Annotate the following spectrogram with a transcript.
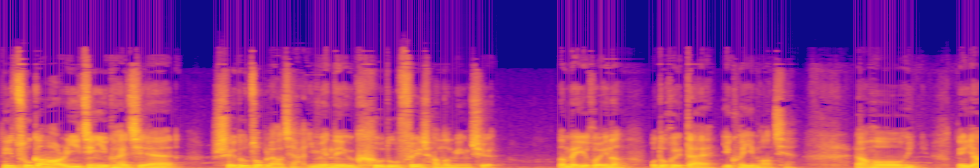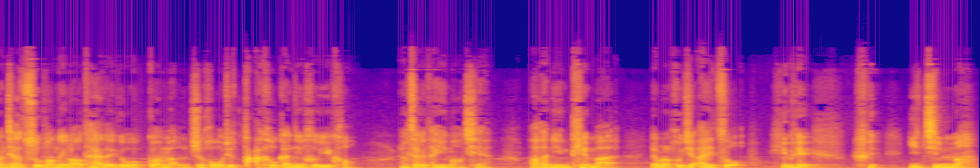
那醋刚好是一斤一块钱，谁都做不了假，因为那个刻度非常的明确。那每一回呢，我都会带一块一毛钱，然后那杨家醋坊那老太太给我灌满了之后，我就大口赶紧喝一口，然后再给她一毛钱，麻烦您添满，要不然回去挨揍，因为 一斤嘛。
